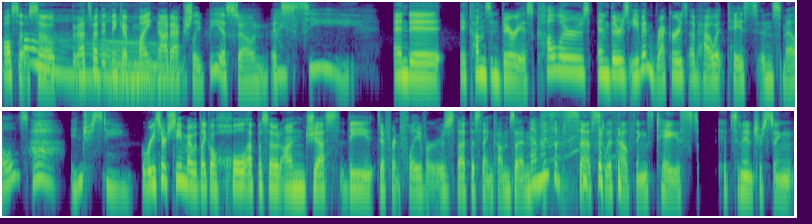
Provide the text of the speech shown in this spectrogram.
also. So that's why they think it might not Oh. actually be a stone. I It's see. and it it comes in various colors and there's even records of how it tastes and smells. Interesting. Research team, I would like a whole episode on just the different flavors that this thing comes in. Emma's obsessed with how things taste. It's an interesting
